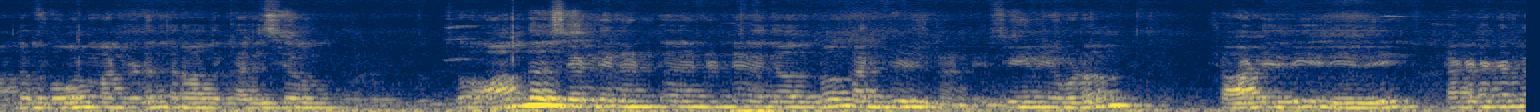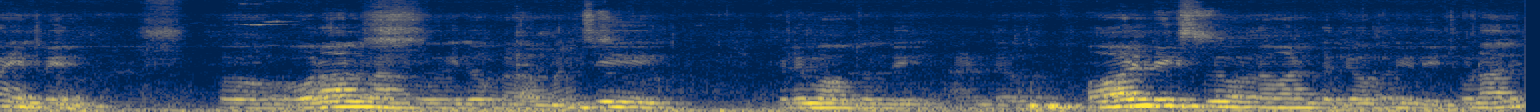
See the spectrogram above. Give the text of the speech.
ఆన్ ద ఫోన్ మాట్లాడిన తర్వాత కలిసాం. సో ఆన్ ద సెట్ ఏంటంటే ఏంటంటే నో కన్ఫ్యూజన్ అండి. సీన్ ఇవ్వడం షార్ట్ ఇది ఇది ఇది టకటకనే అయిపోయింది. సో ఓవరాల్ నాకు ఇది ఒక మంచి ఫిలిం అవుతుంది. అండ్ పాలిటిక్స్లో ఉన్న వాళ్ళు ప్రతి ఒక్కరు ఇది చూడాలి.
